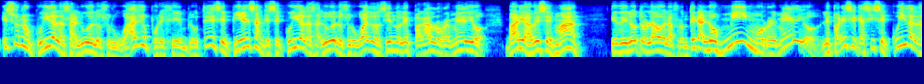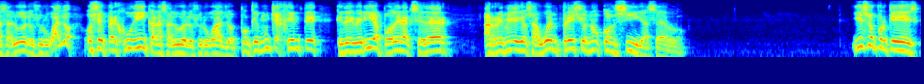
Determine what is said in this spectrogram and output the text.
¿Eso no cuida la salud de los uruguayos, por ejemplo? ¿Ustedes se piensan que se cuida la salud de los uruguayos haciéndoles pagar los remedios varias veces más? que del otro lado de la frontera, los mismos remedios. ¿Les parece que así se cuida la salud de los uruguayos o se perjudica la salud de los uruguayos? Porque mucha gente que debería poder acceder a remedios a buen precio no consigue hacerlo. ¿Y eso por qué es?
